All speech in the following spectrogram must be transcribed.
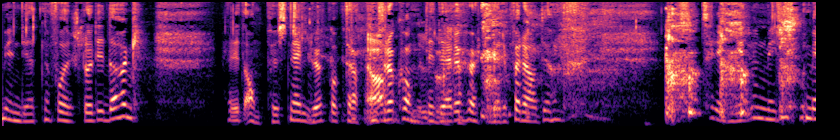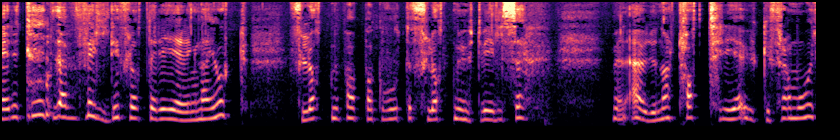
myndighetene foreslår i dag Jeg er litt andpusten, jeg løp opp trappen for å komme til dere og hørte dere på radioen. Så trenger hun litt mer tid. Det er veldig flott det regjeringen har gjort. Flott med pappakvote, flott med utvidelse. Men Audun har tatt tre uker fra mor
